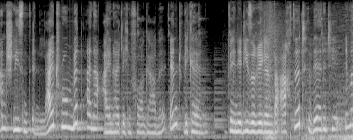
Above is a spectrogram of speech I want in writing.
anschließend in Lightroom mit einer einheitlichen Vorgabe entwickeln. Wenn ihr diese Regeln beachtet, werdet ihr immer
